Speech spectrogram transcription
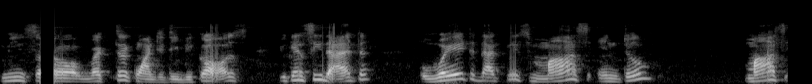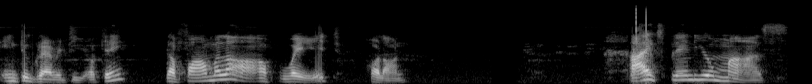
means uh, vector quantity because you can see that weight that means mass into mass into gravity okay? The formula of weight hold on i explained you mass.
